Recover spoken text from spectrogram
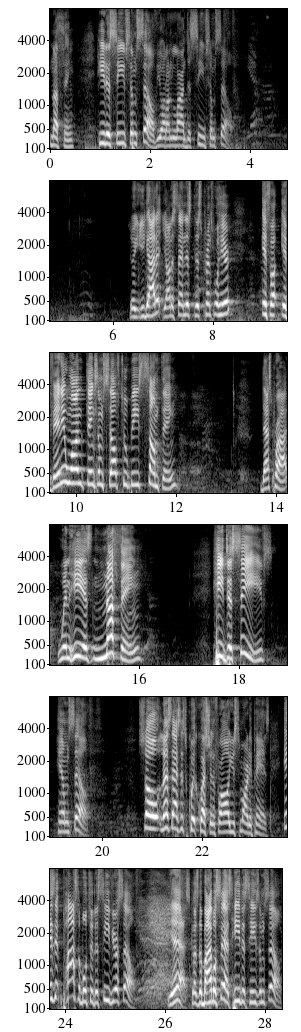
nothing. He deceives himself. You ought to underline deceives himself. You got it? You understand this, this principle here? If, a, if anyone thinks himself to be something, that's pride. When he is nothing, he deceives himself. So let's ask this quick question for all you smarty pants. Is it possible to deceive yourself? Yes, because yes, the Bible says he deceives himself.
